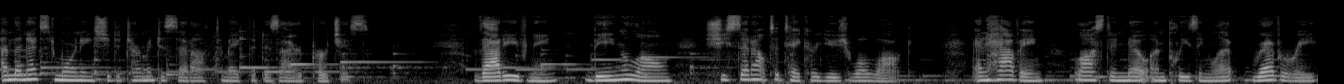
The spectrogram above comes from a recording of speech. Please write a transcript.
and the next morning she determined to set off to make the desired purchase. That evening, being alone, she set out to take her usual walk, and having, lost in no unpleasing le- reverie,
